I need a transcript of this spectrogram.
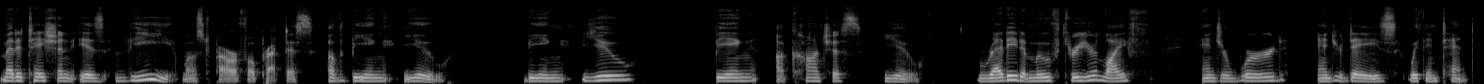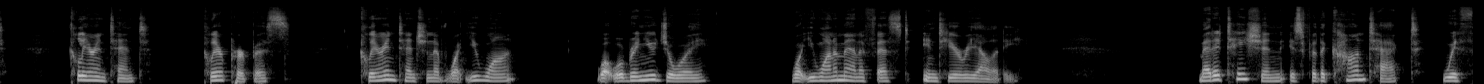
Meditation is the most powerful practice of being you, being you, being a conscious you, ready to move through your life and your word and your days with intent, clear intent, clear purpose, clear intention of what you want, what will bring you joy, what you want to manifest into your reality. Meditation is for the contact with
